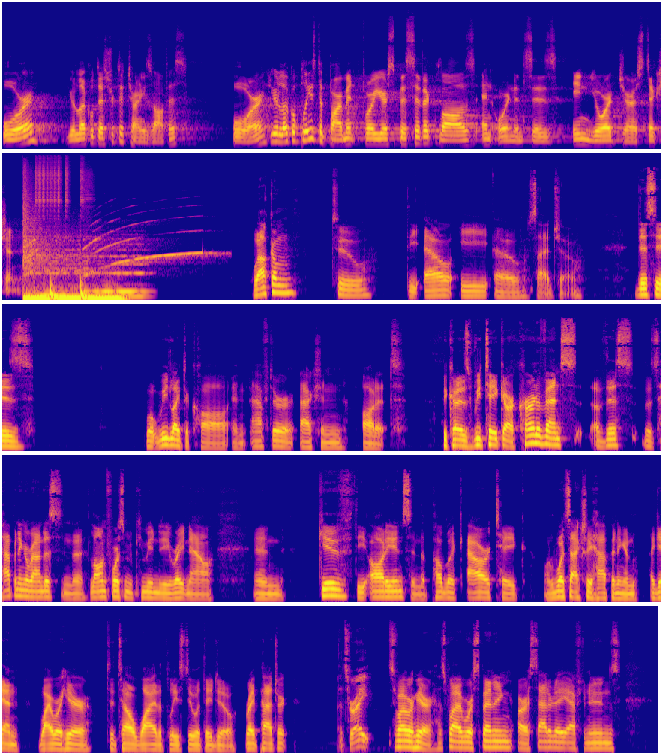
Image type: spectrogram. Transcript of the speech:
or your local district attorney's office or your local police department for your specific laws and ordinances in your jurisdiction. Welcome to the LEO Sideshow. This is what we like to call an after action audit because we take our current events of this that's happening around us in the law enforcement community right now and give the audience and the public our take on what's actually happening and again why we're here to tell why the police do what they do right patrick That's right. That's why we're here. That's why we're spending our Saturday afternoons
